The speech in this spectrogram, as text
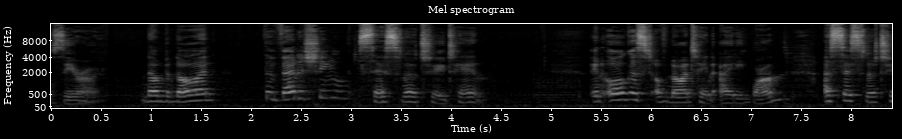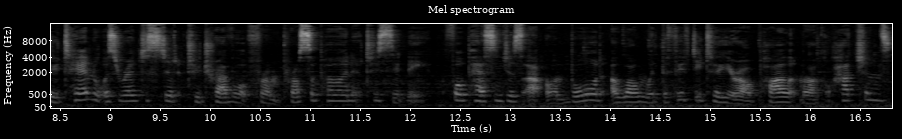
000. Number 9. The Vanishing Cessna 210. In August of 1981, a Cessna 210 was registered to travel from Proserpine to Sydney. Four passengers are on board, along with the 52 year old pilot Michael Hutchins,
